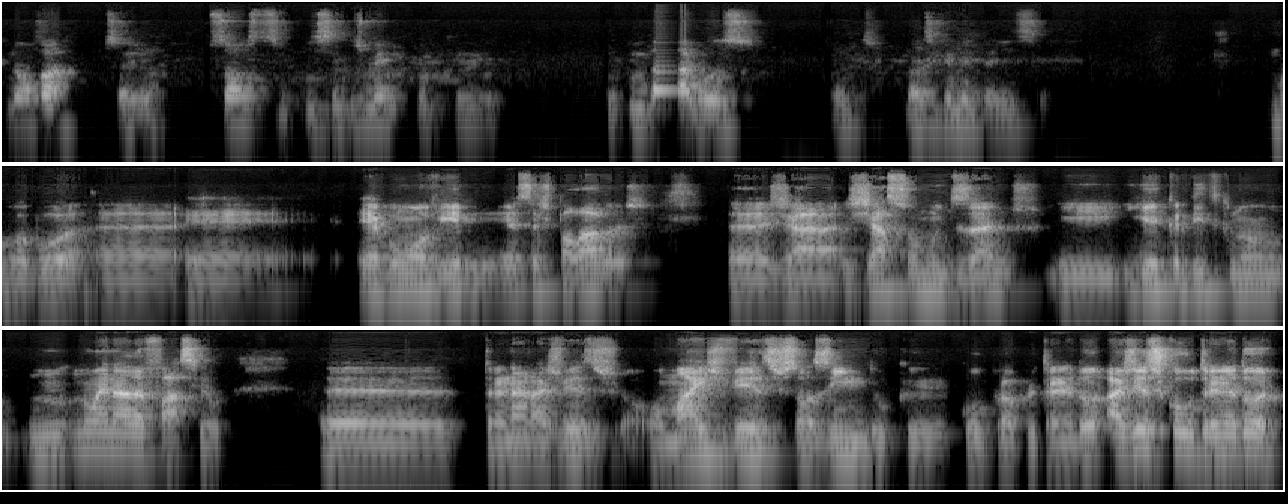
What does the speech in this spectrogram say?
que, não vá. Ou seja, só e simplesmente porque, porque me dá gozo. Basicamente é isso. Boa, boa. Uh, é, é bom ouvir essas palavras. Uh, já, já são muitos anos e, e, acredito que não, não é nada fácil uh, treinar às vezes ou mais vezes sozinho do que com o próprio treinador. Às vezes com o treinador,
